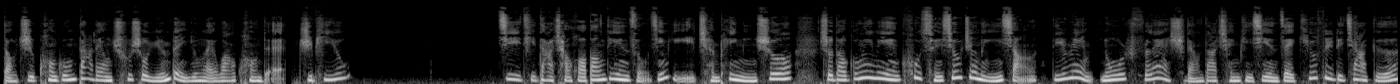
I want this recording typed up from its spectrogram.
导致矿工大量出售原本用来挖矿的 GPU。记忆体大厂华邦店总经理陈佩明说：“受到供应链库存修正的影响，DRAM、NOR Flash 两大产品线在 Q3 的价格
